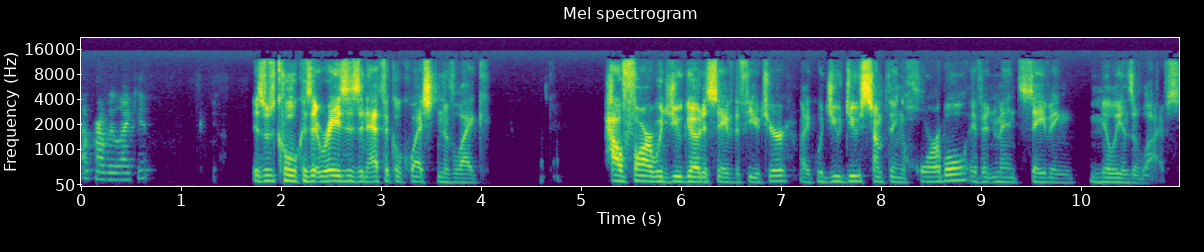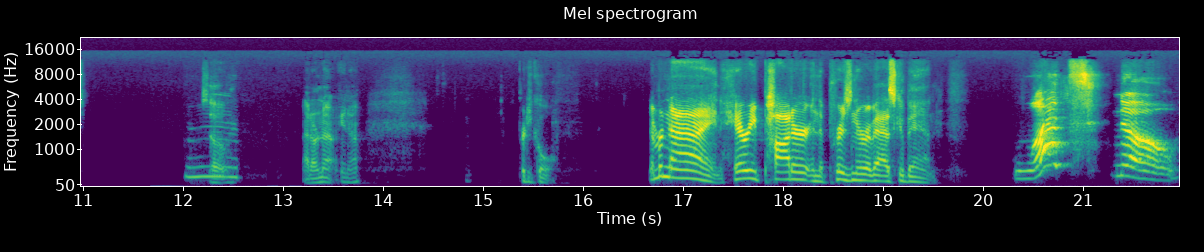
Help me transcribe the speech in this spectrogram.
I'll probably like it. This was cool because it raises an ethical question of like how far would you go to save the future? Like, would you do something horrible if it meant saving millions of lives? Mm. So, I don't know, you know, pretty cool. Number nine, Harry Potter and the Prisoner of Azkaban. What? No,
